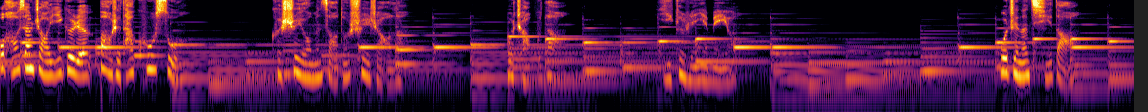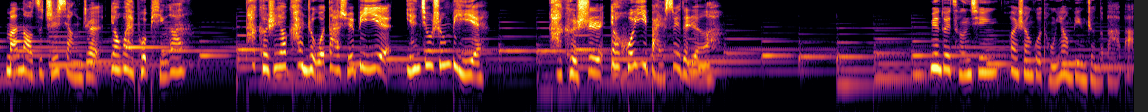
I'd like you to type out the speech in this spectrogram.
我好想找一个人抱着他哭诉，可室友们早都睡着了，我找不到，一个人也没有。我只能祈祷，满脑子只想着要外婆平安。她可是要看着我大学毕业、研究生毕业。他可是要活一百岁的人啊！面对曾经患上过同样病症的爸爸，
